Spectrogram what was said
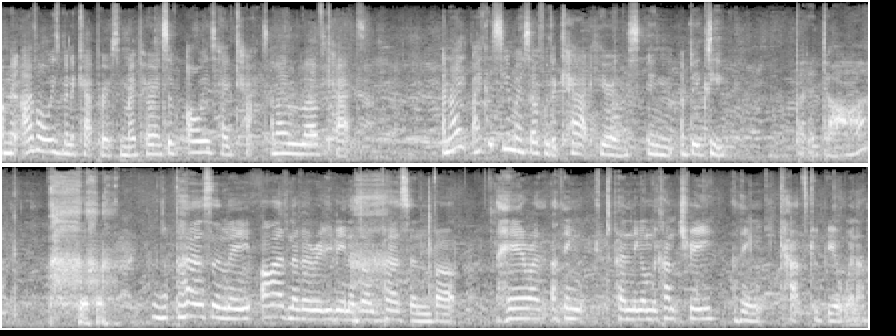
I mean, I've always been a cat person. My parents have always had cats, and I love cats. And I, I could see myself with a cat here in, this, in a big city. But a dog? Personally, I've never really been a dog person, but here I, I think depending on the country, I think cats could be a winner.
